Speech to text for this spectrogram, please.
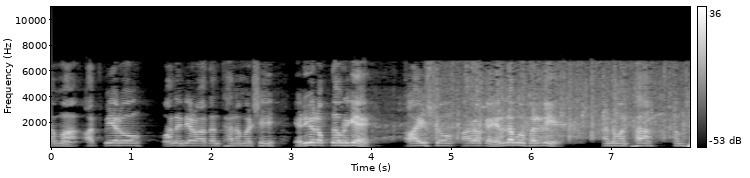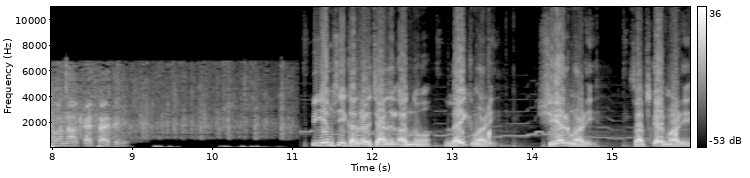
ನಮ್ಮ ಆತ್ಮೀಯರು ಮಾನನೀಯರಾದಂತಹ ನಮ್ಮ ಶ್ರೀ ಯಡಿಯೂರಪ್ಪನವರಿಗೆ ಆಯುಷು, ಆರೋಗ್ಯ ಎಲ್ಲವೂ ಬರಲಿ ಅನ್ನುವಂತಹ ಅಂಶವನ್ನು ಕೇಳ್ತಾ ಇದ್ದೀನಿ. P M C Kannada channel ಅನ್ನು ಲೈಕ್ ಮಾಡಿ, ಶೇರ್ ಮಾಡಿ, ಸಬ್ಸ್ಕ್ರೈಬ್ ಮಾಡಿ,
